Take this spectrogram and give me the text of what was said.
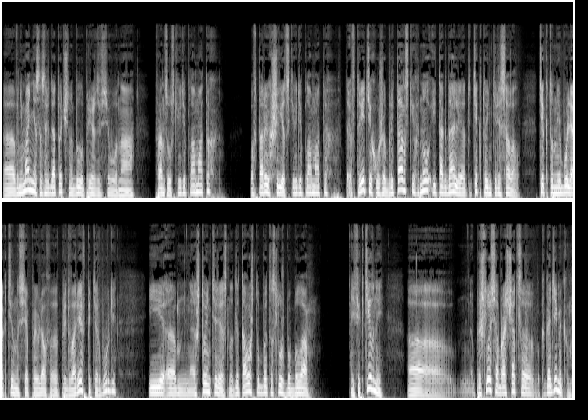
Э, внимание сосредоточено было прежде всего на французских дипломатах, во-вторых, шведских дипломатах, в-третьих, уже британских, ну и так далее, это те, кто интересовал, те, кто наиболее активно себя проявлял при дворе в Петербурге. И э, что интересно, для того, чтобы эта служба была эффективной, э, пришлось обращаться к академикам,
